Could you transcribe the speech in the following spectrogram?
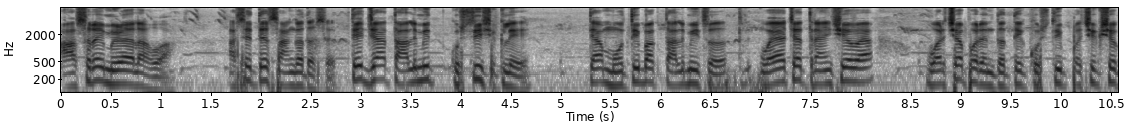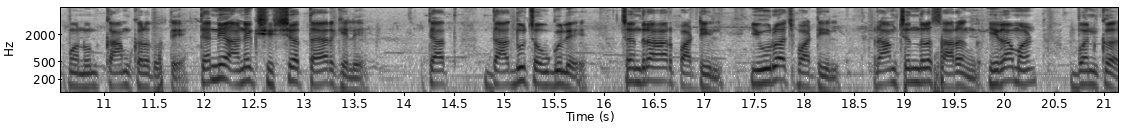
आश्रय मिळायला हवा असे ते सांगत असत. ते ज्या तालमीत कुस्ती शिकले त्या मोतीबाग तालमीचं वयाच्या त्र्याऐंशीव्या वर्षापर्यंत ते कुस्ती प्रशिक्षक म्हणून काम करत होते. त्यांनी अनेक शिष्य तयार केले. त्यात दादू चौगुले चंद्रहार पाटील युवराज पाटील रामचंद्र सारंग हिरामण बनकर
